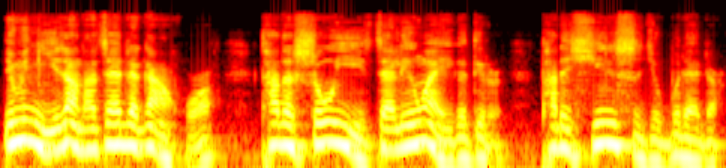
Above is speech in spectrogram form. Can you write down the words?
因为你让他在这干活，他的收益在另外一个地儿，他的心思就不在这儿，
